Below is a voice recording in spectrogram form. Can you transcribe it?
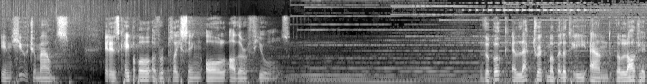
in huge amounts it is capable of replacing all other fuels. The book Electric Mobility and the Logic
